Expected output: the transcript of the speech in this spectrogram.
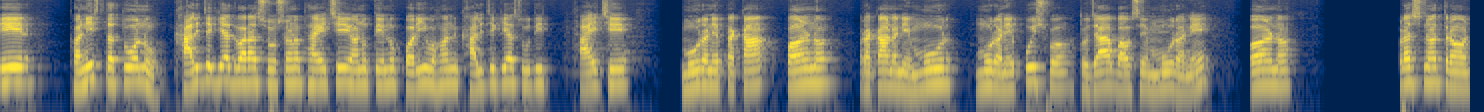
તેર ખનિજ તત્વોનું ખાલી જગ્યા દ્વારા શોષણ થાય છે અને તેનું પરિવહન ખાલી જગ્યા સુધી થાય છે. મૂળ અને પ્રકા, પર્ણ, પ્રકાંડ અને મૂળ મૂળ અને પુષ્પ. તો જવાબ આવશે મૂળ અને પર્ણ. પ્રશ્ન ત્રણ,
